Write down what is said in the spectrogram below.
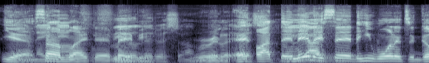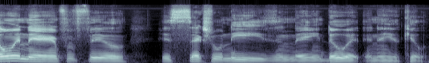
Yeah, something like that, maybe. it or. Really? That's- Oh, and then they said that he wanted to go in there and fulfill his sexual needs, and they didn't do it, and then he'll kill him.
